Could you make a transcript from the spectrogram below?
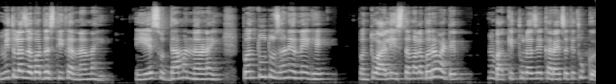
मी तुला जबरदस्ती करणार नाही. ये सुद्धा म्हणणार नाही पण तू तुझा निर्णय घे. पण तू आलीस तर मला बरं वाटेल. बाकी तुला जे करायचं ते तू कर.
